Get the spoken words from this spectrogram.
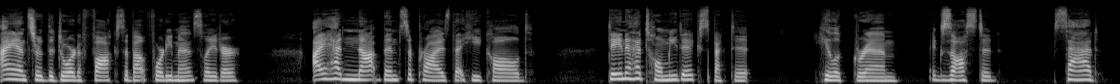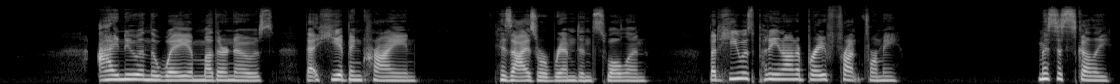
I answered the door to Fox about 40 minutes later. I had not been surprised that he called. Dana had told me to expect it. He looked grim, exhausted, sad. I knew in the way a mother knows that he had been crying. His eyes were rimmed and swollen, but he was putting on a brave front for me. Mrs. Scully,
